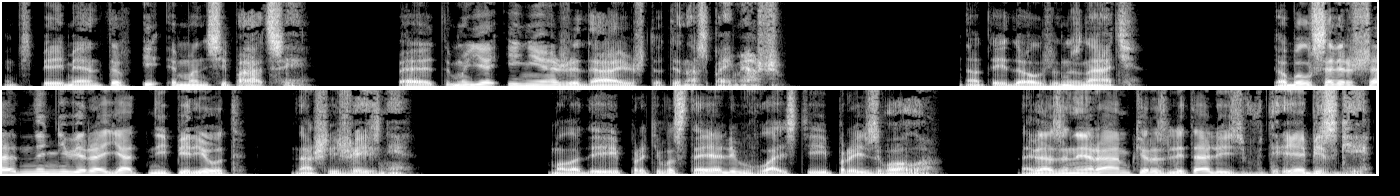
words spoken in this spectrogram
экспериментов и эмансипации. Поэтому я и не ожидаю, что ты нас поймешь. Но ты должен знать, то был совершенно невероятный период нашей жизни. Молодые противостояли власти и произволу. Навязанные рамки разлетались в дребезги.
